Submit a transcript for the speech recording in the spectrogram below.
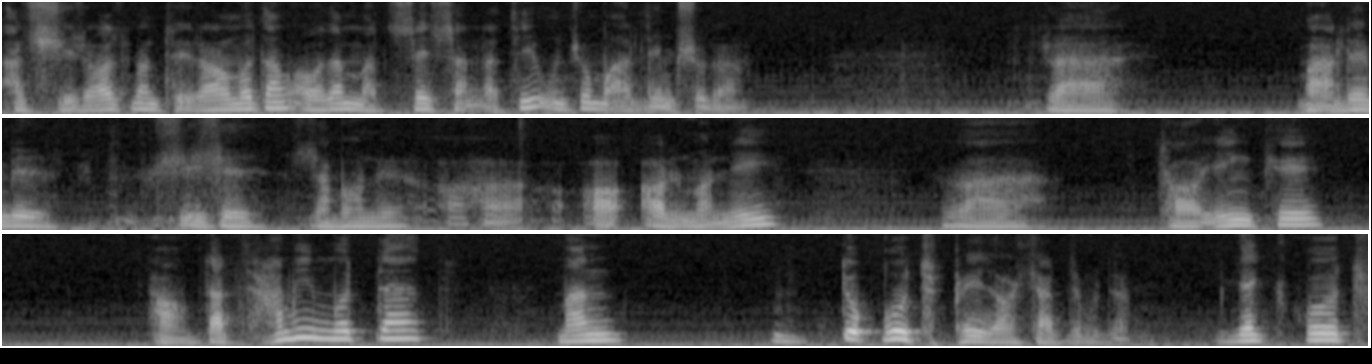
از شیراز من تهران آمدم آمدم مدرسه سنتی اونجا معلم شدم و معلم چیز زبان آلمانی و تا اینکه در همین مدت من دو قطب پیدا کرده بودم یک قطب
